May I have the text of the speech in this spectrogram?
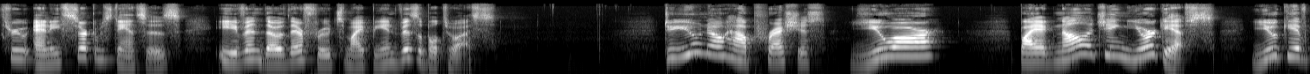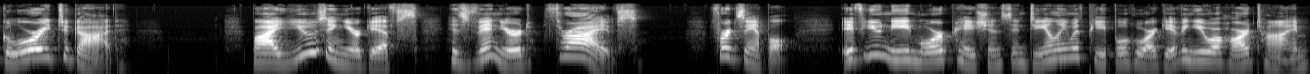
through any circumstances, even though their fruits might be invisible to us. Do you know how precious you are? By acknowledging your gifts, you give glory to God by using your gifts, his vineyard thrives. For example, if you need more patience in dealing with people who are giving you a hard time,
